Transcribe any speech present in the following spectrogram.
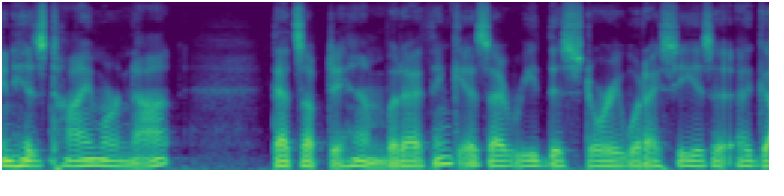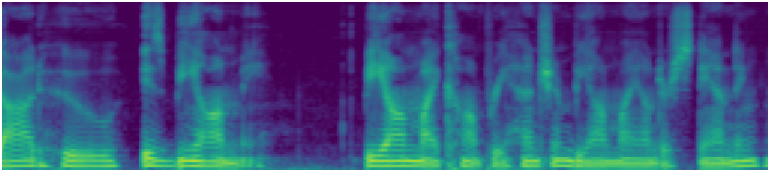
in his time or not, that's up to him. But I think as I read this story, what I see is a, a God who is beyond me, beyond my comprehension, beyond my understanding,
